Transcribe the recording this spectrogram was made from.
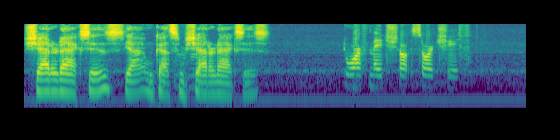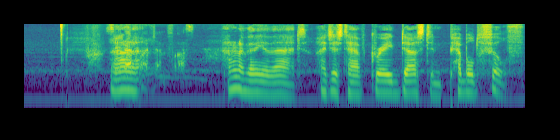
Shattered axes. Yeah, we've got some Mhm. shattered axes. Dwarf-made short sword sheath. Say I don't know. much, I'm fussed. I don't have any of that. I just have gray dust and pebbled filth.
